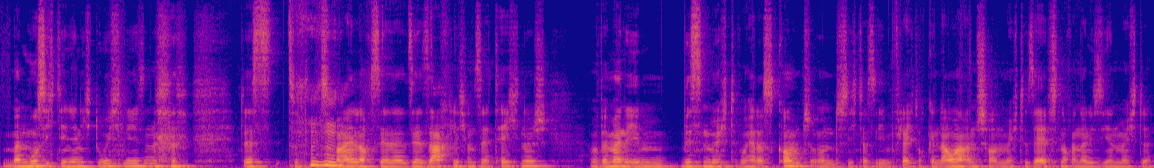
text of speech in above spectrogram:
Man muss sich den ja nicht durchlesen. Das ist zuweilen auch sehr, sehr sachlich und sehr technisch. Aber wenn man eben wissen möchte, woher das kommt und sich das eben vielleicht auch genauer anschauen möchte, selbst noch analysieren möchte,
